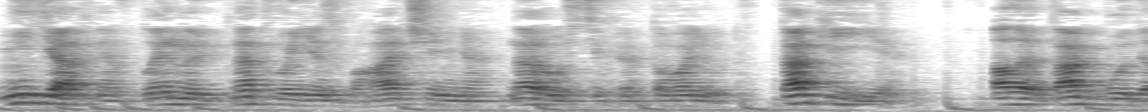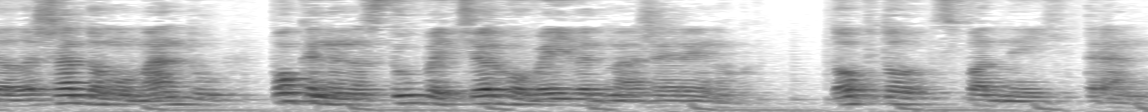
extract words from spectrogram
ніяк не вплинуть на твоє збагачення на рості криптовалют. Так і є. Але так буде лише до моменту, поки не наступить черговий ведмежий ринок, тобто спадний тренд.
